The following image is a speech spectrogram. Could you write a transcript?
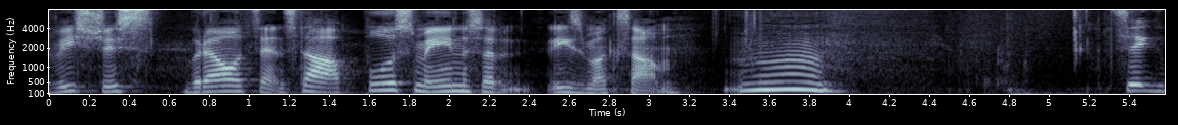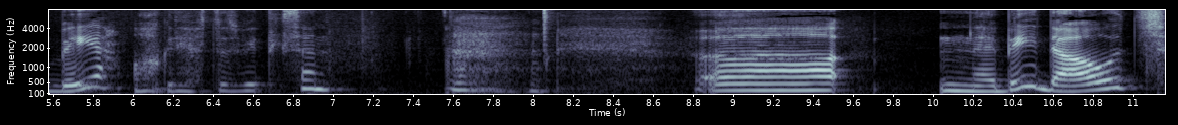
viss šis brauciens tā plus mīnus ar izmaksām? Mm. Cik bija? O, Dievs, tas bija tik sen. Uh, nebija daudz,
